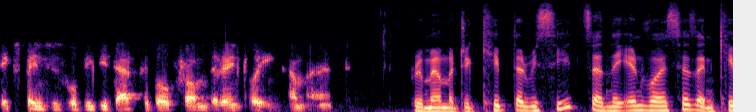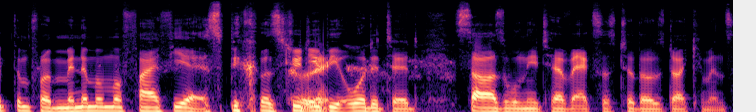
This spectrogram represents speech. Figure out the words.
expenses will be deductible from the rental income earned. Remember to keep the receipts and the invoices and keep them for a minimum of five years because should Correct. you be audited, SARS will need to have access to those documents.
